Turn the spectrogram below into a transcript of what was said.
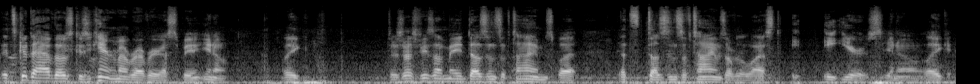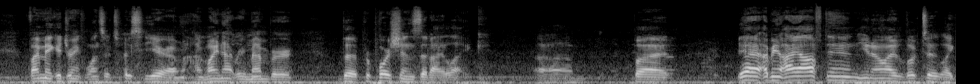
it's good to have those because you can't remember every recipe. You know, like there's recipes I've made dozens of times, but that's dozens of times over the last eight, eight years. You know, like if I make a drink once or twice a year, I'm, I might not remember the proportions that I like. Um, but yeah, I mean, I often, you know, I look to like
